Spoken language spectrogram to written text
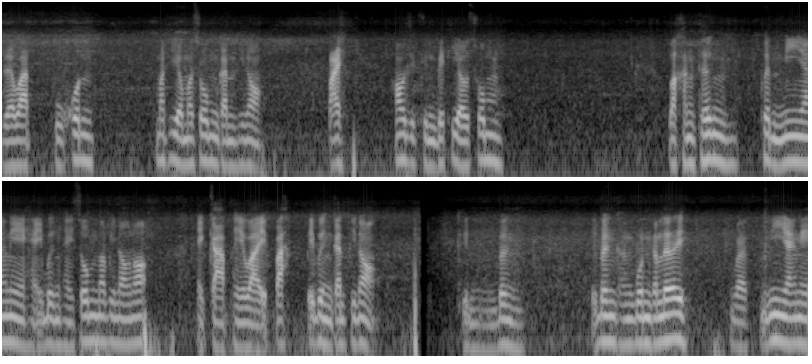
แต่วัดผู้คนมาเที่ยวมาชมกันพี่น้องไปเฮาจะขึ้นไปเที่ยวชมว่าข้งเทิงเพิ่อนมีหยังนี่ให้เบิ่งให้ชมเนาะพี่น้องเนาะให้กราบให้ไหวปะไปเบิ่งกันพี่น้องขึ้นเบิ่งไปเบิ่งข้างบนกันเลย ว่ามีหยังแน่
